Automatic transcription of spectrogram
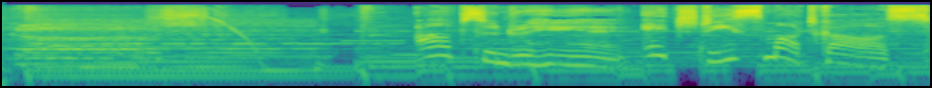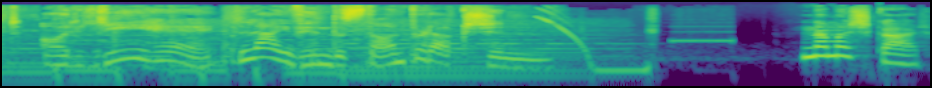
कास्ट आप सुन रहे हैं एच डी स्मार्ट कास्ट और ये है लाइव हिंदुस्तान प्रोडक्शन नमस्कार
